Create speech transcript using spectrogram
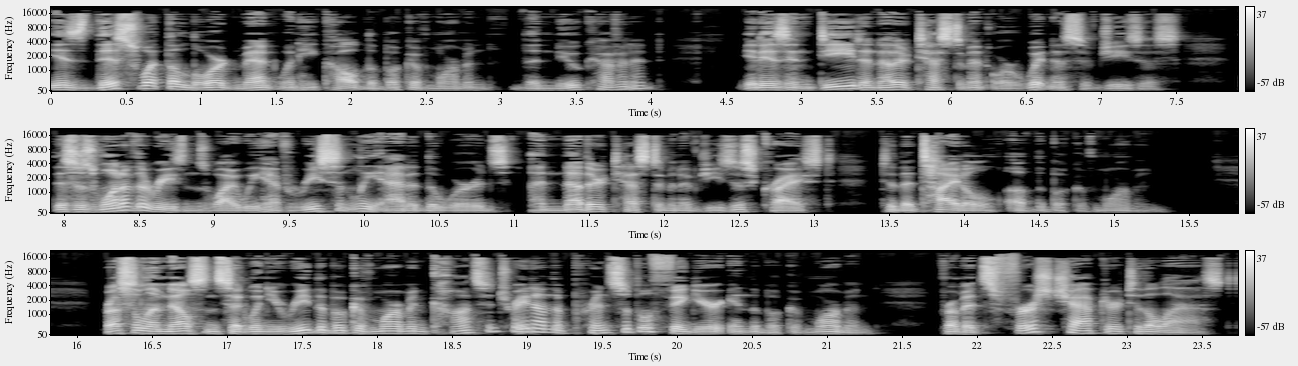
Is this what the Lord meant when he called the Book of Mormon the New Covenant? It is indeed another testament or witness of Jesus. This is one of the reasons why we have recently added the words another testament of Jesus Christ to the title of the Book of Mormon. Russell M. Nelson said, When you read the Book of Mormon, concentrate on the principal figure in the Book of Mormon, from its first chapter to the last,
